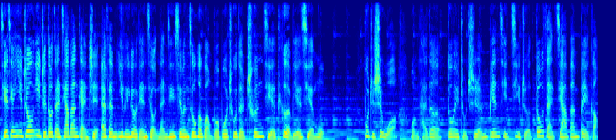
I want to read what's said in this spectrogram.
节前一周一直都在加班赶制 FM 一零六点九南京新闻综合广播播出的春节特别节目。不只是我，我们台的多位主持人、编辑、记者都在加班备稿。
